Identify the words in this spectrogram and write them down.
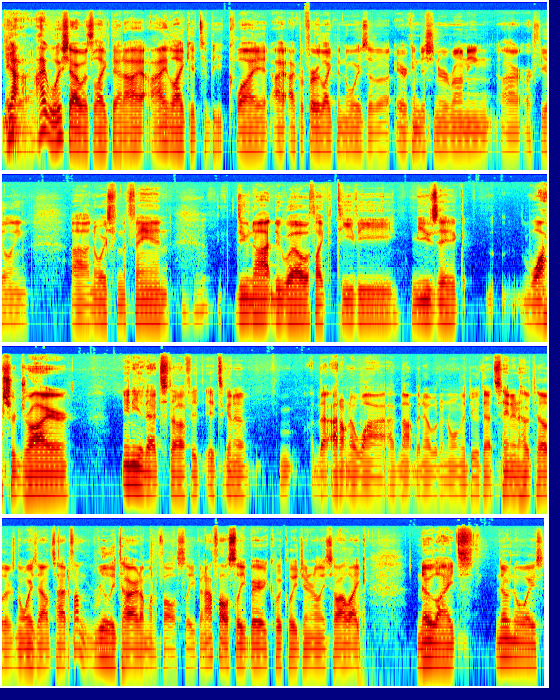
Yeah. I wish I was like that. I, I like it to be quiet. I, I prefer like the noise of a air conditioner running or, or feeling uh, noise from the fan. Mm-hmm. Do not do well with like the TV, music, washer, dryer, any of that stuff. It, it's gonna. Mm, I don't know why I've not been able to normally do that. Staying in a hotel, there's noise outside. If I'm really tired, I'm gonna fall asleep, and I fall asleep very quickly generally. So I like no lights, no noise.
